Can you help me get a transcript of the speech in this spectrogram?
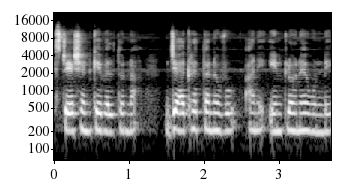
స్టేషన్కి వెళ్తున్నా. జాగ్రత్త నువ్వు అని ఇంట్లోనే ఉండి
